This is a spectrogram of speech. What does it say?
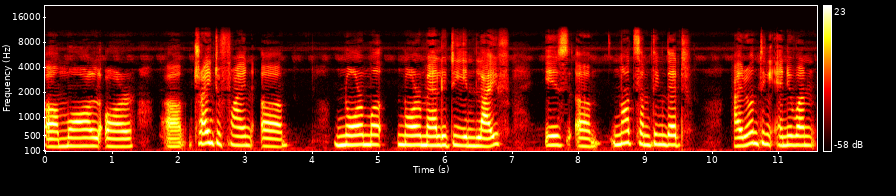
a mall or uh, trying to find a normal normality in life is um, not something that I don't think anyone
